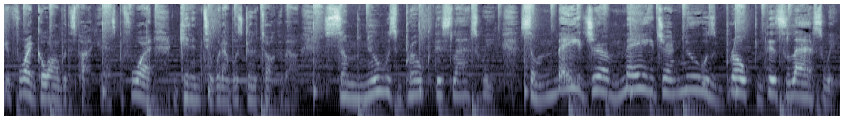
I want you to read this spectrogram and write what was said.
before I go on with this podcast, before I get into what I was going to talk about, some news broke this last week. Some major, major news broke this last week.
